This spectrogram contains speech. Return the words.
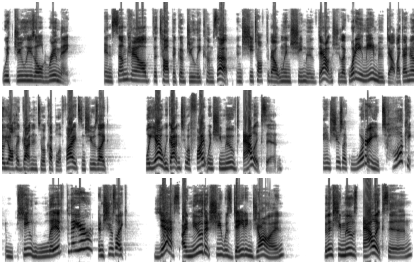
with Julie's old roommate. And somehow the topic of Julie comes up and she talked about when she moved out. And she's like, what do you mean moved out? Like, I know y'all had gotten into a couple of fights. And she was like, well, yeah, we got into a fight when she moved Alex in. And she was like, what are you talking? He lived there? And she was like, yes, I knew that she was dating John, but then she moves Alex in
